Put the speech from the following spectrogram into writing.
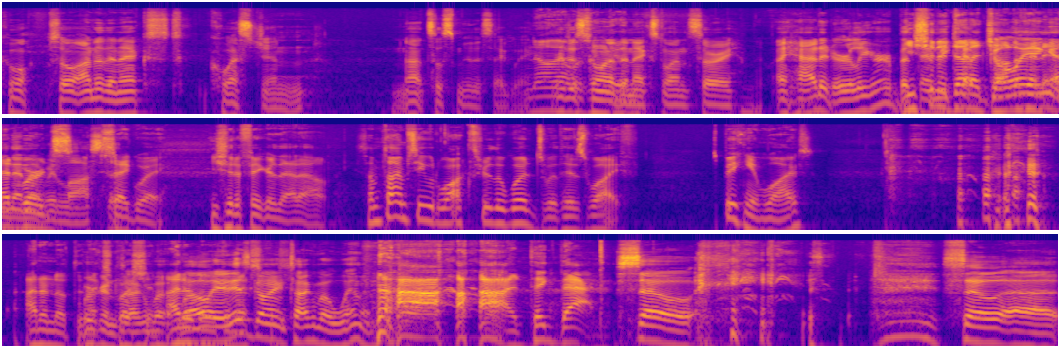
Cool. So on to the next question. Not so smooth a segue. No, We're just going to the next one. Sorry, I had it earlier, but you then should we have done a jonathan edwards lost it. segue you should have figured that out sometimes he would walk through the woods with his wife speaking of wives I don't know what the We're next question. about. I don't Well, what it is going to talk about women. Take that. so, so uh,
